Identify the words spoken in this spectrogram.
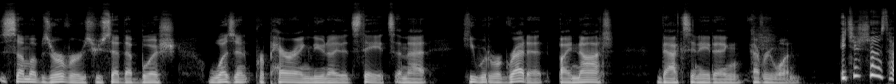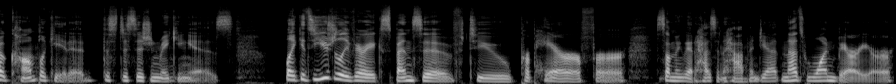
some observers who said that Bush wasn't preparing the United States and that he would regret it by not vaccinating everyone. It just shows how complicated this decision making is. Like, it's usually very expensive to prepare for something that hasn't happened yet. And that's one barrier.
